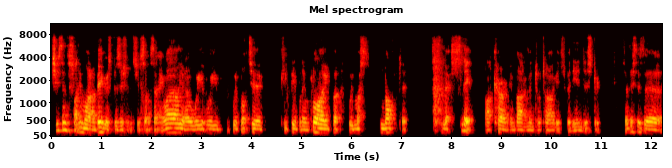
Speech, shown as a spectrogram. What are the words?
she's in a slightly more ambiguous position. She's sort of saying, well, you know, we, we've, we've got to keep people employed, but we must not let slip our current environmental targets for the industry. So this is a,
